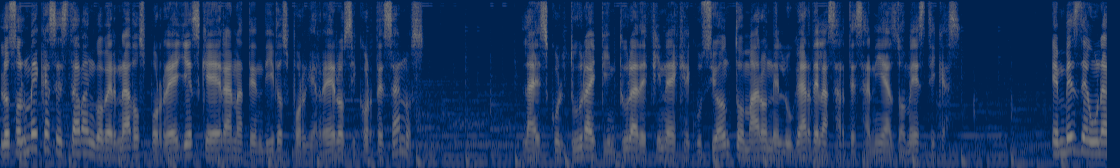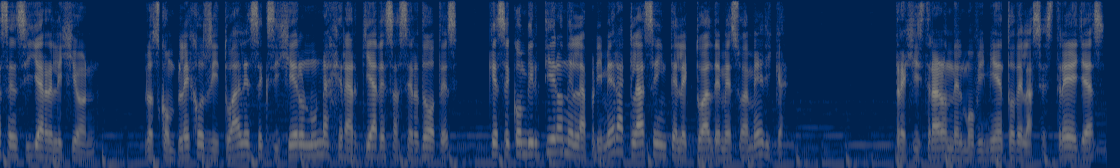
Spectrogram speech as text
Los olmecas estaban gobernados por reyes que eran atendidos por guerreros y cortesanos. La escultura y pintura de fina ejecución tomaron el lugar de las artesanías domésticas. En vez de una sencilla religión, los complejos rituales exigieron una jerarquía de sacerdotes que se convirtieron en la primera clase intelectual de Mesoamérica. Registraron el movimiento de las estrellas,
